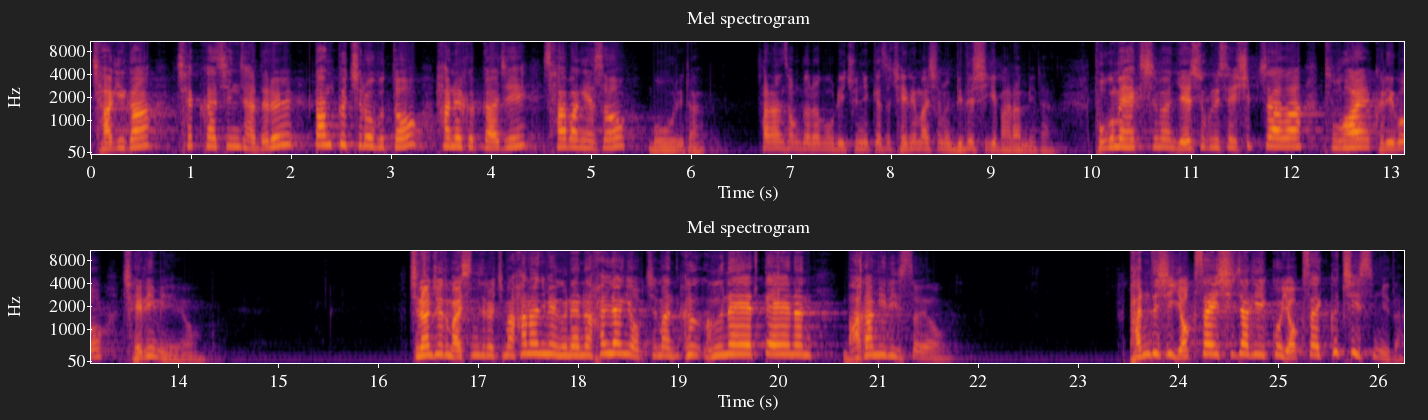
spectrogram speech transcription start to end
자기가 책하신 자들을 땅 끝으로부터 하늘 끝까지 사방에서 모으리라. 사랑하는 성도 여러분, 우리 주님께서 재림하심을 믿으시기 바랍니다. 복음의 핵심은 예수 그리스도의 십자가, 부활 그리고 재림이에요. 지난주에도 말씀드렸지만 하나님의 은혜는 한량이 없지만 그 은혜의 때에는 마감일이 있어요. 반드시 역사의 시작이 있고 역사의 끝이 있습니다.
